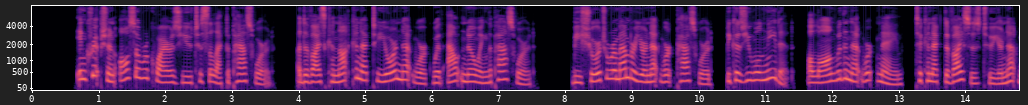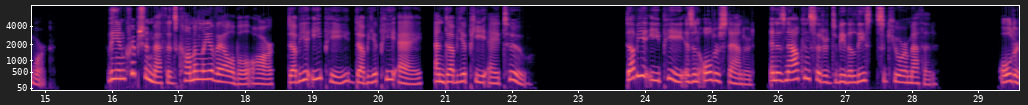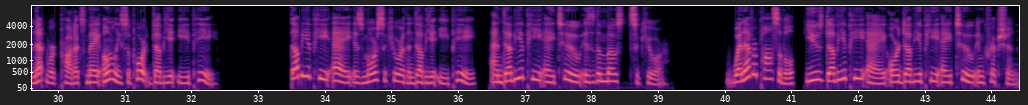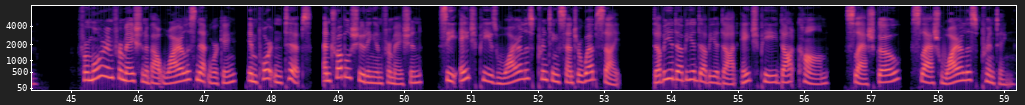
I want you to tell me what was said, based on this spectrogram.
Encryption also requires you to select a password. A device cannot connect to your network without knowing the password. Be sure to remember your network password because you will need it, along with the network name, to connect devices to your network. The encryption methods commonly available are WEP, WPA, and WPA2. WEP is an older standard and is now considered to be the least secure method. Older network products may only support WEP. WPA is more secure than WEP, and WPA2 is the most secure. Whenever possible, use WPA or WPA2 encryption. For more information about wireless networking, important tips, and troubleshooting information, see HP's Wireless Printing Center website www.hp.com slash go slash wireless printing.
